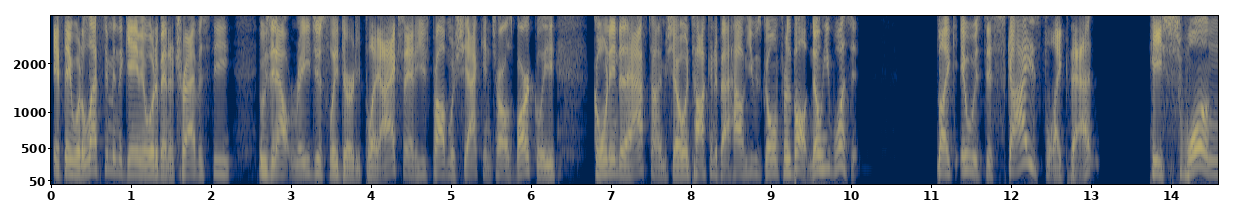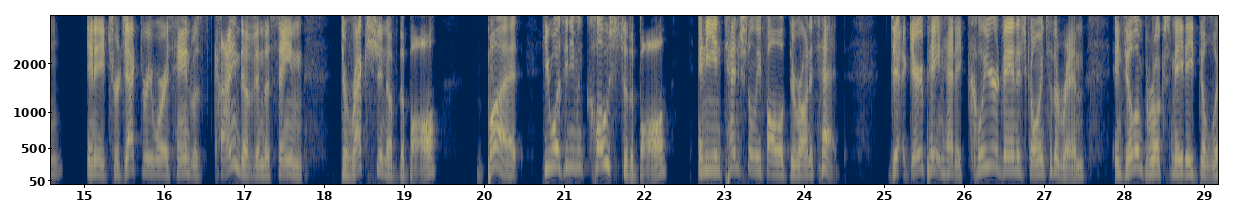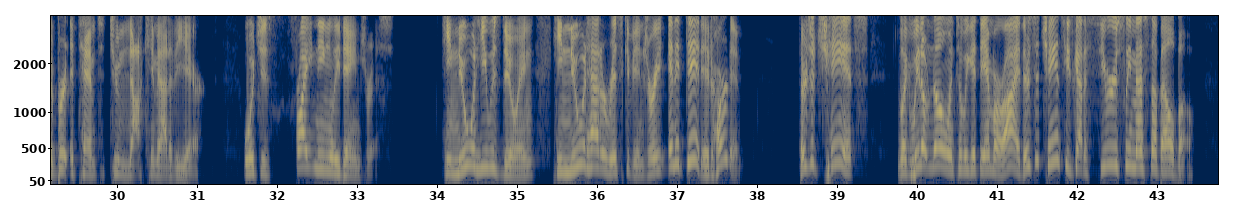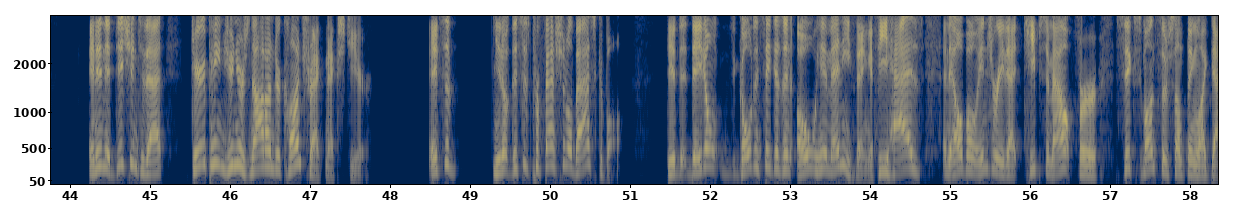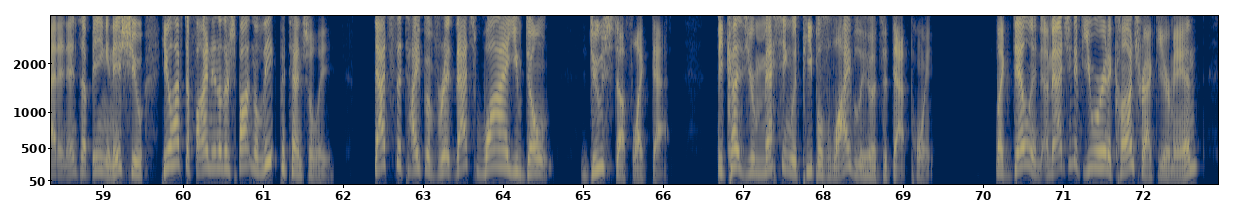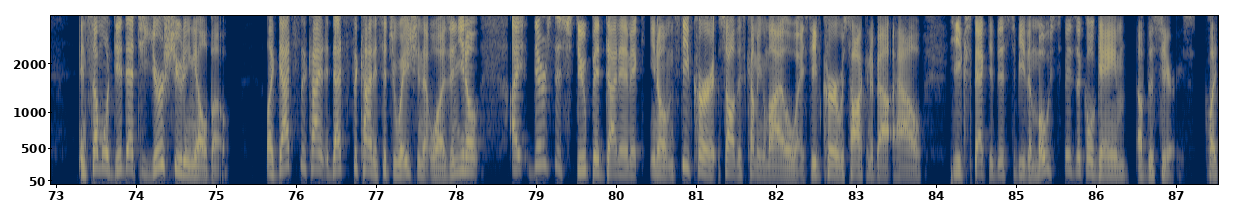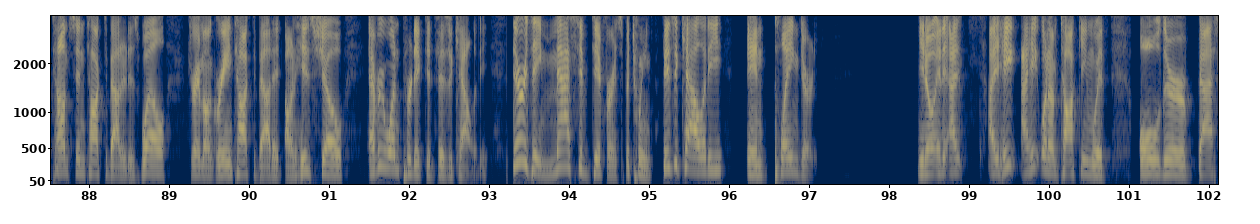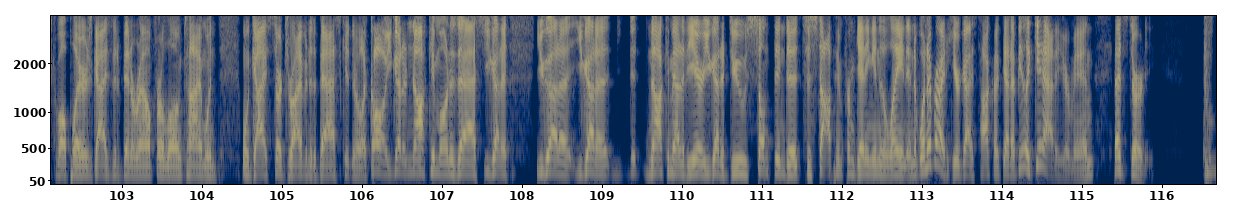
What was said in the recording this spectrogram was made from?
If they would have left him in the game, it would have been a travesty. It was an outrageously dirty play. I actually had a huge problem with Shaq and Charles Barkley going into the halftime show and talking about how he was going for the ball. No, he wasn't. like it was disguised like that. He swung in a trajectory where his hand was kind of in the same direction of the ball, but he wasn't even close to the ball, and he intentionally followed through on his head. D- Gary Payton had a clear advantage going to the rim, and Dillon Brooks made a deliberate attempt to knock him out of the air, which is frighteningly dangerous. He knew what he was doing. He knew it had a risk of injury, and it did. It hurt him. There's a chance, like we don't know until we get the MRI, there's a chance he's got a seriously messed up elbow. And in addition to that, Gary Payton Jr. is not under contract next year. It's a, you know, this is professional basketball. They, they don't, Golden State doesn't owe him anything. If he has an elbow injury that keeps him out for six months or something like that and ends up being an issue, he'll have to find another spot in the league potentially. That's the type of risk. That's why you don't do stuff like that because you're messing with people's livelihoods at that point. Like Dillon, imagine if you were in a contract year, man, and someone did that to your shooting elbow. Like that's the kind that's the kind of situation that was. And you know, I there's this stupid dynamic, you know, and Steve Kerr saw this coming a mile away. Steve Kerr was talking about how he expected this to be the most physical game of the series. Klay Thompson talked about it as well. Draymond Green talked about it on his show. Everyone predicted physicality. There is a massive difference between physicality and playing dirty. You know, and I I hate I hate when I'm talking with older basketball players, guys that have been around for a long time, when when guys start driving to the basket, they're like, "Oh, you got to knock him on his ass. You got to you got to you got to knock him out of the air. You got to do something to to stop him from getting into the lane." And whenever I'd hear guys talk like that, I'd be like, "Get out of here, man. That's dirty."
